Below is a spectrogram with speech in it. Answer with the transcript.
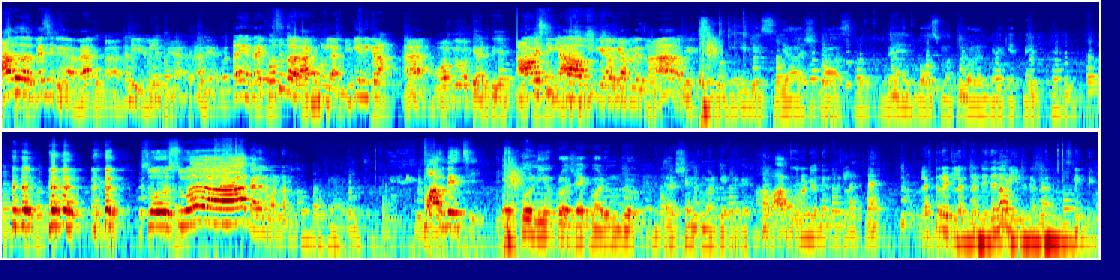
அது பேசிட்டு ஆ, தண்ணி கொஞ்சம் வெளியே தண்ணி கொசு தொலை தாங்க முடியல. இங்கே நிக்கிறான். Okay okay. அடுத்து கேள்வி. ஆ வச்சிட்டீங்களா? ஓகே ஓகே அப்புறம் பேசலாம். Okay. My name is Yash asked when boss Madhubalan gonna get married? So சுவா கல்யாணம் பண்ணிட்டு தான் அப்போ நடக்குது பரதேசி. எப்போ நியூ ப்ராஜெக்ட் வரும் ப்ரோ தர்ஷன் குமார் கேட்டிருக்காரு வாரத்துக்கு ஒரு வாட்டி வந்துகிட்டு இருக்குல்ல? லெஃப்ட் ரைட் லெஃப்ட் ரைட் இது என்ன பண்ணிட்டு இருக்கேன் ஸ்னிக் பிக்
